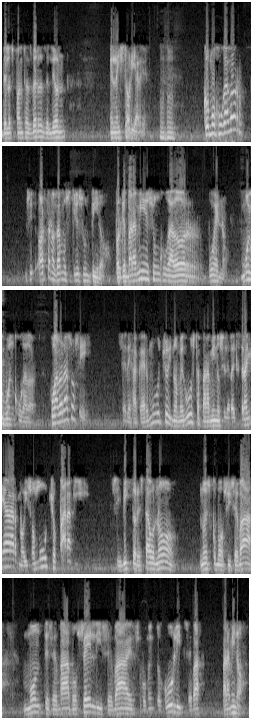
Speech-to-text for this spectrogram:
de los Panzas Verdes del León en la historia. De. Como jugador, ahorita nos damos si quieres un tiro, porque para mí es un jugador bueno, muy buen jugador. Jugadorazo sí, se deja caer mucho y no me gusta, para mí no se le va a extrañar, no hizo mucho, para mí, si Víctor está o no, no es como si se va Monte, se va Boselli, se va en su momento Gullit, se va, para mí no,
